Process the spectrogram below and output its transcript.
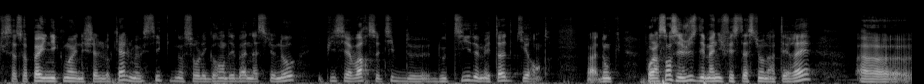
que ça ne soit pas uniquement à une échelle locale, mais aussi que sur les grands débats nationaux, il puisse y avoir ce type d'outils, de, méthodes qui rentrent. donc pour l'instant, c'est juste des manifestations d'intérêt. Euh,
